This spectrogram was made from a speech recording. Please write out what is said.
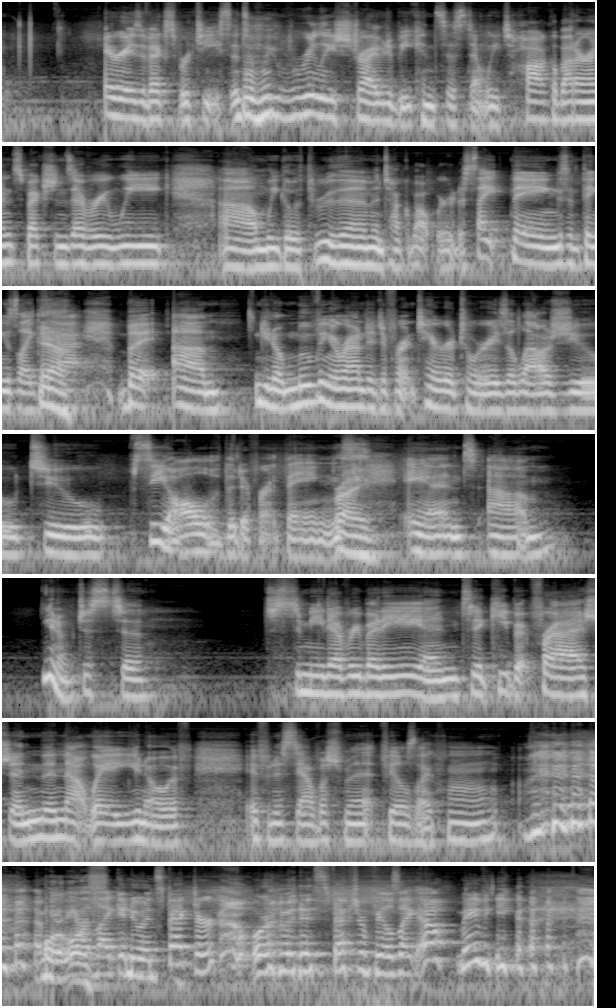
areas of expertise. And so we really strive to be consistent. We talk about our inspections every week. Um, we go through them and talk about where to cite things and things like Yeah. that. But, um, you know, moving around to different territories allows you to see all of the different things. Right. And, um, you know, just to just to meet everybody and to keep it fresh. And then that way you know if if an establishment feels like hmm maybe or I'd if- like a new inspector. Or if an inspector feels like oh maybe.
